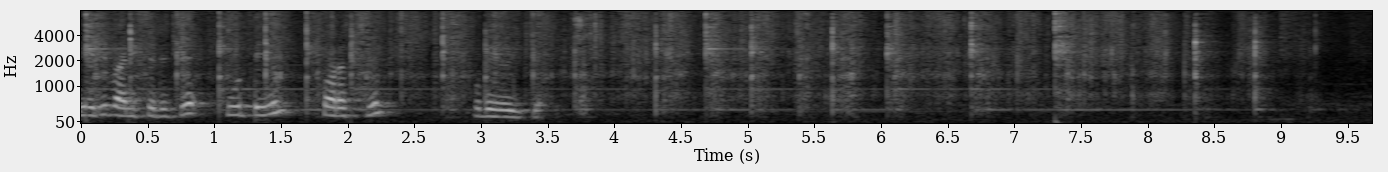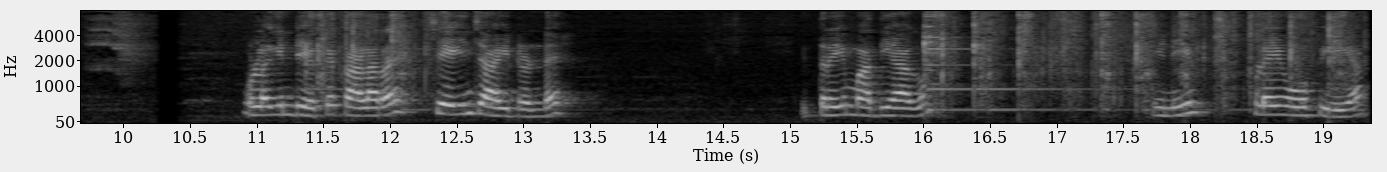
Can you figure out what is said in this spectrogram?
എരിവനുസരിച്ച് കൂട്ടിയും കുറച്ചും ഉപയോഗിക്കും. മുളകിന്റെയൊക്കെ കളറ് ചേഞ്ച് ആയിട്ടുണ്ട്. ഇത്രയും മതിയാകും. ഇനിയും ഫ്ലെയിം ഓഫ് ചെയ്യാം.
